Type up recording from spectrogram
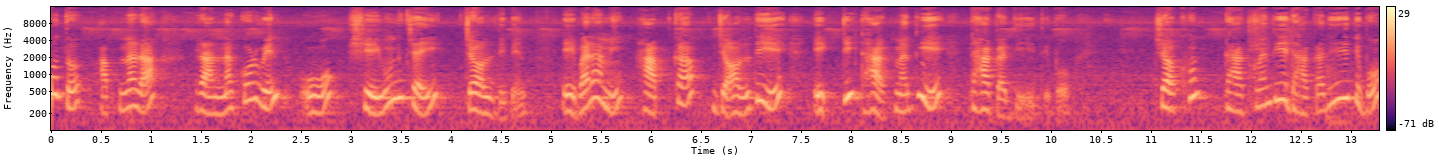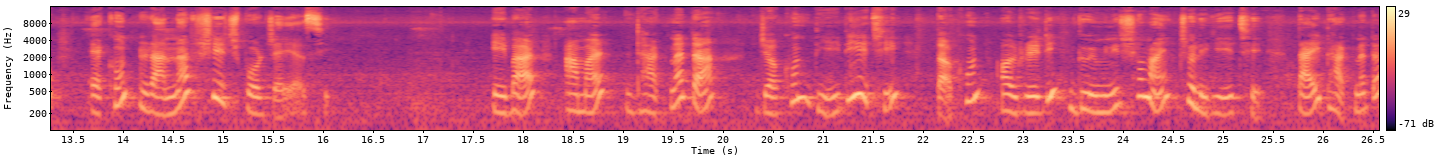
মতো আপনারা রান্না করবেন ও সেই অনুযায়ী জল দিবেন। এবার আমি হাফ কাপ জল দিয়ে একটি ঢাকনা দিয়ে ঢাকা দিয়ে দেব। যখন ঢাকনা দিয়ে ঢাকা দিয়ে দেব, এখন রান্নার শেষ পর্যায়ে আছি। এবার আমার ঢাকনাটা যখন দিয়ে দিয়েছি, তখন অলরেডি দুই মিনিট সময় চলে গিয়েছে। তাই ঢাকনাটা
